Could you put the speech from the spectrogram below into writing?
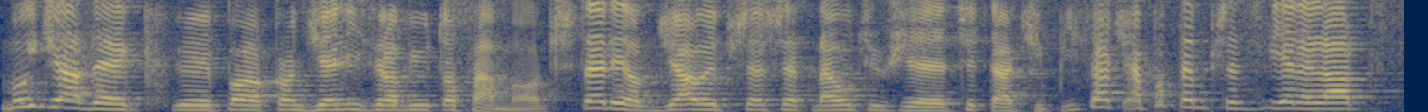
Mój dziadek e, po kądzieli zrobił to samo. Cztery oddziały przeszedł, nauczył się czytać i pisać, a potem przez wiele lat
